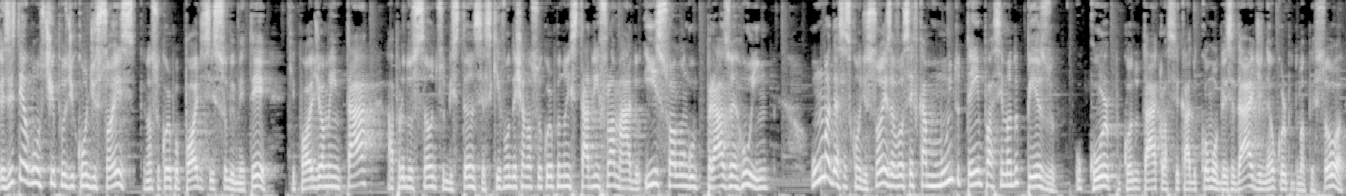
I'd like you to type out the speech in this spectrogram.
Existem alguns tipos de condições que o nosso corpo pode se submeter que pode aumentar a produção de substâncias que vão deixar nosso corpo num estado inflamado. Isso a longo prazo é ruim. Uma dessas condições é você ficar muito tempo acima do peso. O corpo, quando está classificado como obesidade, né, o corpo de uma pessoa,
